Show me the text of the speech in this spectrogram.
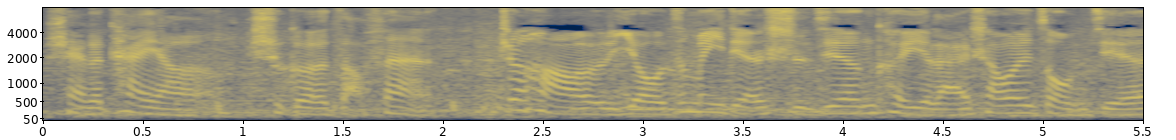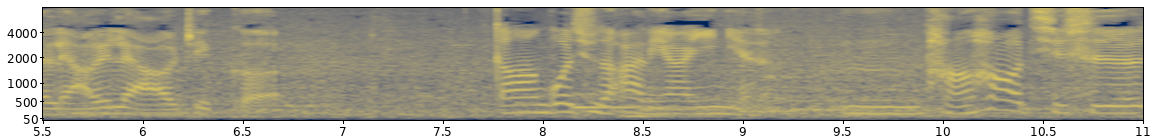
晒个太阳，吃个早饭，正好有这么一点时间可以来稍微总结聊一聊这个。刚刚过去的二零二一年，嗯，庞浩其实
